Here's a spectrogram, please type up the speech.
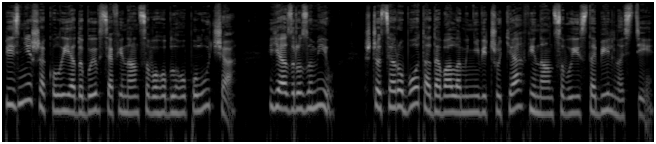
Пізніше, коли я добився фінансового благополуччя, я зрозумів, що ця робота давала мені відчуття фінансової стабільності,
